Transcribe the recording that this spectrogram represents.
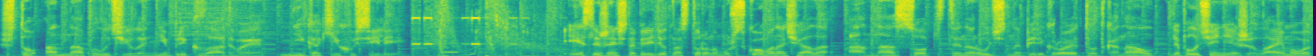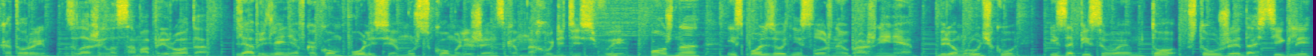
что она получила, не прикладывая никаких усилий. Если женщина перейдет на сторону мужского начала, она собственноручно перекроет тот канал для получения желаемого, который заложила сама природа. Для определения, в каком полюсе, мужском или женском, находитесь вы, можно использовать несложное упражнение. Берем ручку и записываем то, что уже достигли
